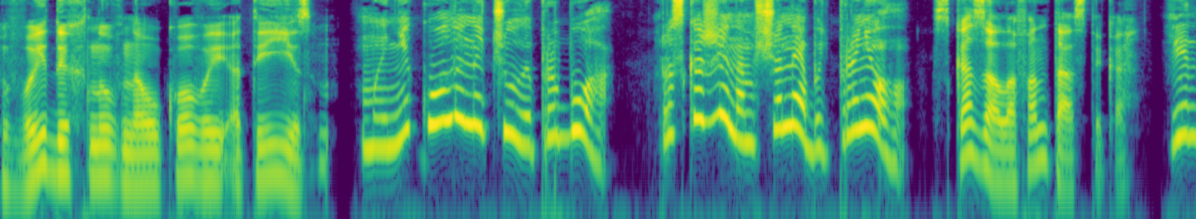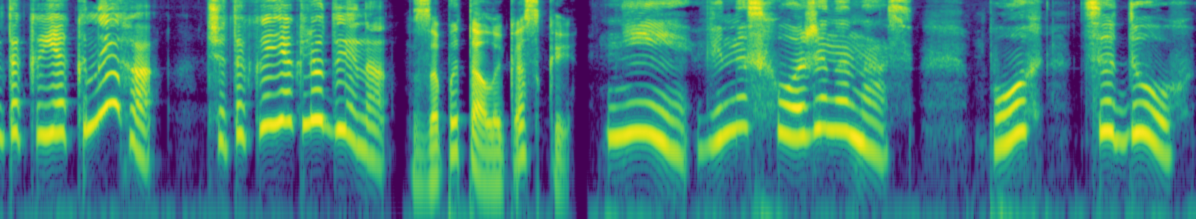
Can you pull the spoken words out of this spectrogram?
Видихнув науковий атеїзм. Ми ніколи не чули про Бога. Розкажи нам щонебудь про нього. Сказала фантастика. Він такий, як книга, чи такий, як людина? Запитали казки. Ні, він не схожий на нас. Бог це дух,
